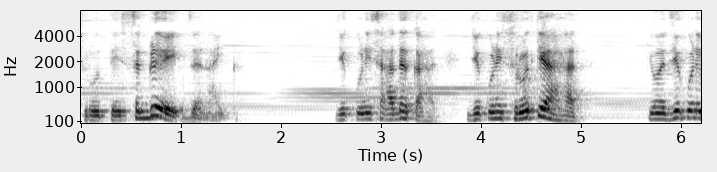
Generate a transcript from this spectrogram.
श्रोते सगळे एक जण ऐका. जे कोणी साधक आहात जे कोणी श्रोते आहात किंवा जे कोणी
